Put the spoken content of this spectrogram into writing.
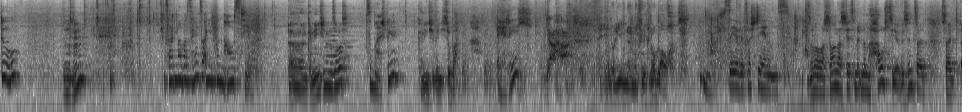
Du? Mhm. Sag mal, was hältst du eigentlich von einem Haustier? Äh, ein Kaninchen oder sowas? Zum Beispiel? Kaninchen finde ich super. Ehrlich? Ja, in Olivenöl mit viel Knoblauch. Ich sehe, wir verstehen uns. Sag mal, was soll das jetzt mit einem Haustier? Wir sind seit, seit äh,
